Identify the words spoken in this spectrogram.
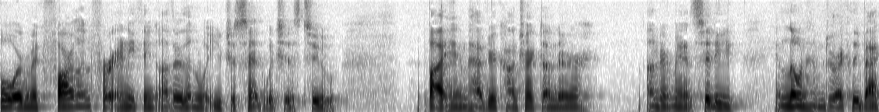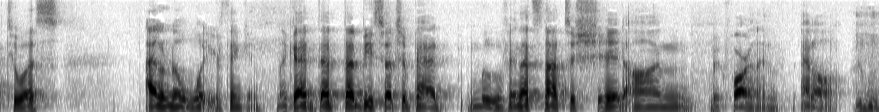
for McFarlane for anything other than what you just said, which is to buy him, have your contract under under Man City, and loan him directly back to us, I don't know what you're thinking. Like I, that that'd be such a bad move, and that's not to shit on McFarlane at all. Mm-hmm.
